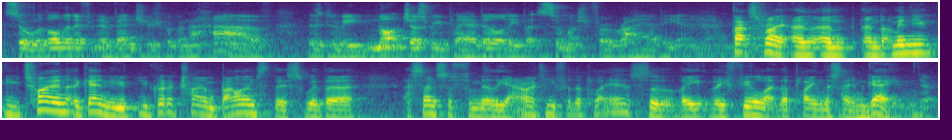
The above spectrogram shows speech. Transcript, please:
So with all the different adventures we're going to have, there's going to be not just replayability, but so much variety in there. That's right, and, and, and I mean, you, you try and, again, you, you've got to try and balance this with a, a sense of familiarity for the players so that they, they feel like they're playing the same game, Yep.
